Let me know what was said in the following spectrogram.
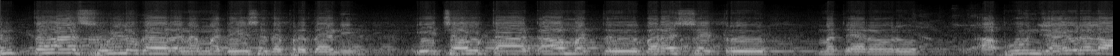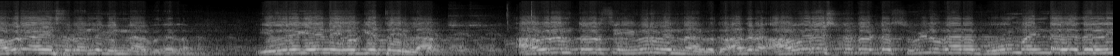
ಎಂತಹ ಸುಳ್ಳುಗಾರ ನಮ್ಮ ದೇಶದ ಪ್ರಧಾನಿ. ಈ ಚೌಟ, ಕಾಮತ್, ಭರತ್ ಶೆಟ್ರು, ಮತ್ತೆ ಯಾರವರು ಪೂಂಜಾ, ಇವರೆಲ್ಲ ಅವರ ಹೆಸರಲ್ಲಿ ವಿನ್ ಆಗುದಲ್ಲ ಇವರಿಗೇನು ಯೋಗ್ಯತೆ ಇಲ್ಲ. ಅವರನ್ನು ತೋರಿಸಿ ಇವರು ವಿನ್ ಆಗುದು. ಆದ್ರೆ ಅವರಷ್ಟು ದೊಡ್ಡ ಸುಳ್ಳುಗಾರ ಭೂಮಂಡಲದಲ್ಲಿ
